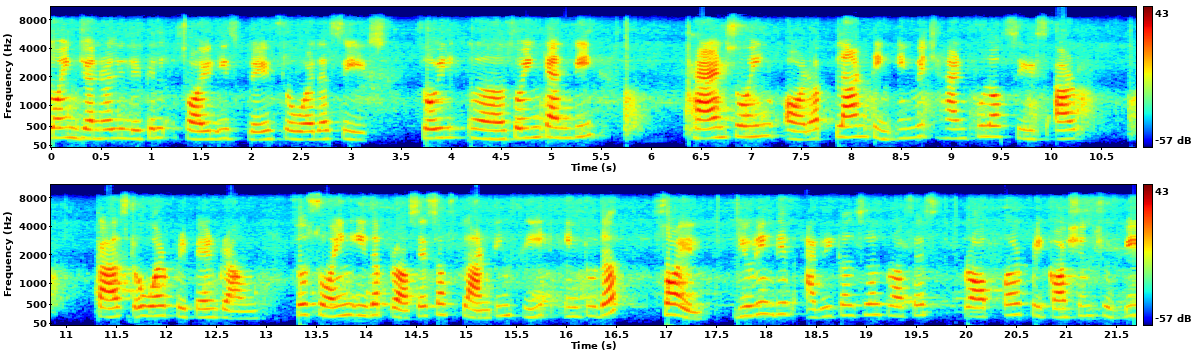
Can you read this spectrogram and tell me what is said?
sowing generally little soil is placed over the seeds soil sowing can be hand sowing और a planting in which handful of seeds are cast over prepare ground so sowing is a process of planting seed into the soil during this agricultural process proper precaution should be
